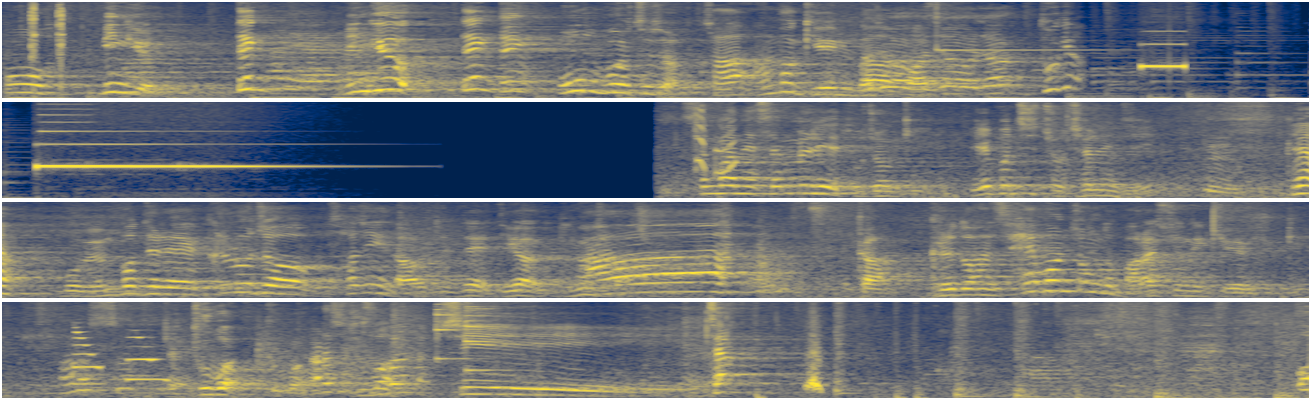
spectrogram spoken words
오 민규. 땡! 민규! 땡땡 오 뭐야 저저 자한 번 기회입니다. 맞아 맞아 맞아 도겸! 승관의 샘블리의 도전기. 1분 7초 challenge. 그냥 뭐 멤버들의 클로즈업 사진이 나올 텐데 네가 누군지 맞춰. 아 그러니까 그래도 한 세 번 정도 말할 수 있는 기회를 줄게. 알았어. 두번두번. 알았어 두 번. 시작! 오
